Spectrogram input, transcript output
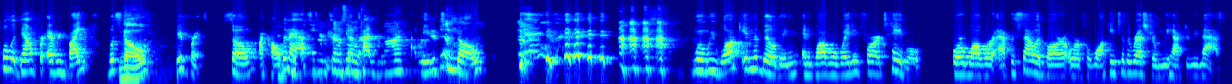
pull it down for every bite? What's the No. difference?" So I called and asked because I, I needed to know when we walk in the building and while we're waiting for our table, or while we're at the salad bar, or if we're walking to the restroom, we have to be masked.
